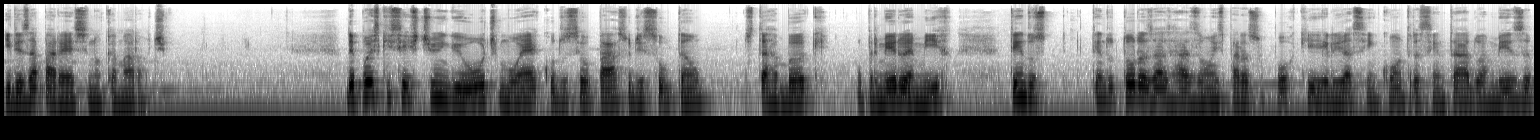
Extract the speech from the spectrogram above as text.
E desaparece no camarote. Depois que se extingue o último eco do seu passo de sultão, Starbuck, o primeiro emir, tendo, tendo todas as razões para supor que ele já se encontra sentado à mesa,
